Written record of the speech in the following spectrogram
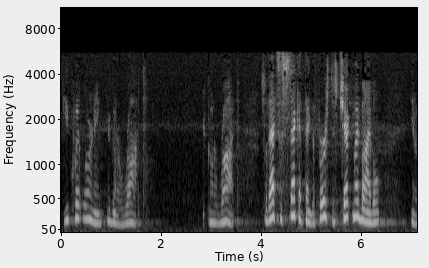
if you quit learning, you're going to rot. You're going to rot. So that's the second thing. The first is check my Bible. You know,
